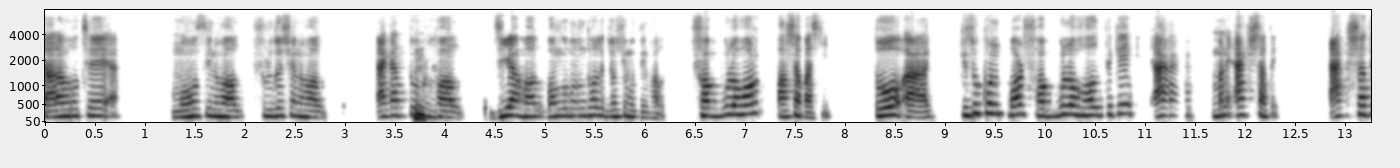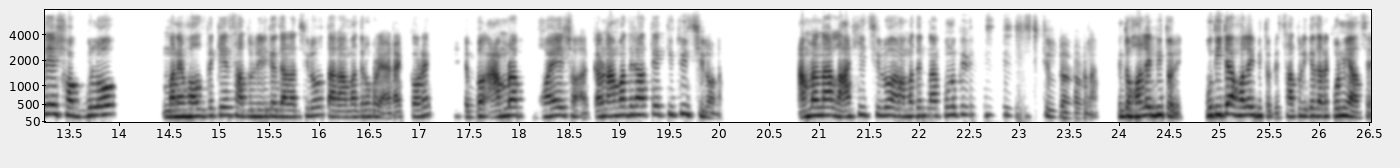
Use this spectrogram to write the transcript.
তারা হচ্ছে মহসিন হল সূর্য সেন হল একাত্তর হল জিয়া হল বঙ্গবন্ধু হল জসিমউদ্দিন হল। সবগুলো হল পাশাপাশি। তো কিছুক্ষণ পর সবগুলো হল থেকে মানে একসাথে একসাথে সবগুলো মানে হল থেকে ছাত্রলীগের যারা ছিল, তারা আমাদের উপর অ্যাটাক করে এবং আমরা ভয়ে কারণ আমাদের হাতে কিছুই ছিল না। আমরা না লাঠি ছিল, আমাদের না কোনো কিছু ছিল না। কিন্তু হলের ভিতরে, প্রতিটা হলের ভিতরে ছাত্রলীগের যারা কর্মী আছে,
